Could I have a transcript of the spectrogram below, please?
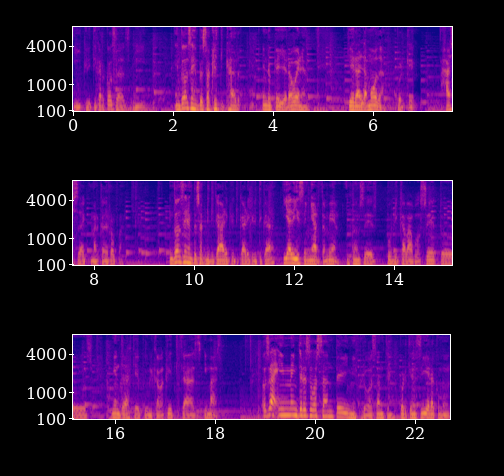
y criticar cosas y entonces empezó a criticar en lo que ella era buena, que era la moda, porque hashtag marca de ropa. Entonces empezó a criticar y criticar y criticar y a diseñar también. Entonces publicaba bocetos, mientras que publicaba críticas y más. O sea, y me interesó bastante y me inspiró bastante, porque en sí era como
